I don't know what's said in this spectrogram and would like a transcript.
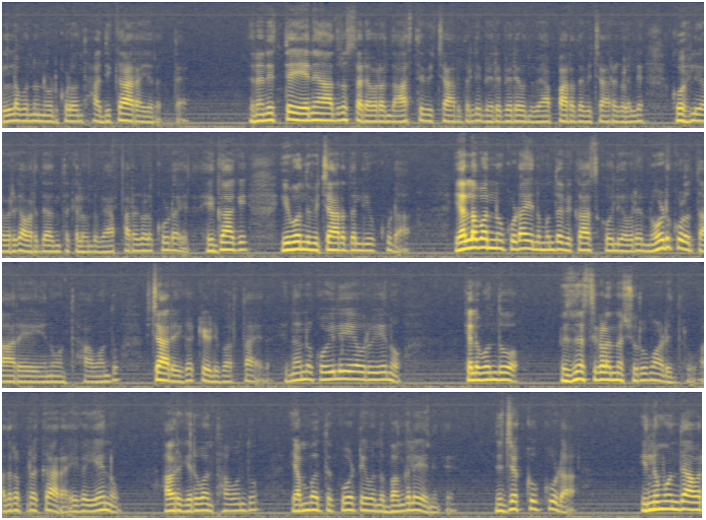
ಎಲ್ಲವನ್ನು ನೋಡ್ಕೊಳ್ಳುವಂಥ ಅಧಿಕಾರ ಇರುತ್ತೆ. ದಿನನಿತ್ಯ ಏನೇ ಆದರೂ ಸರಿ, ಅವರೊಂದು ಆಸ್ತಿ ವಿಚಾರದಲ್ಲಿ, ಬೇರೆ ಬೇರೆ ಒಂದು ವ್ಯಾಪಾರದ ವಿಚಾರಗಳಲ್ಲಿ ಕೊಹ್ಲಿ ಅವರಿಗೆ ಅವರದೇ ಆದಂಥ ಕೆಲವೊಂದು ವ್ಯಾಪಾರಗಳು ಕೂಡ ಇದೆ. ಹೀಗಾಗಿ ಈ ಒಂದು ವಿಚಾರದಲ್ಲಿಯೂ ಕೂಡ ಎಲ್ಲವನ್ನು ಕೂಡ ಇನ್ನು ಮುಂದೆ ವಿಕಾಸ್ ಕೊಹ್ಲಿ ಅವರೇ ನೋಡಿಕೊಳ್ಳುತ್ತಾರೆ ಎನ್ನುವಂತಹ ಒಂದು ವಿಚಾರ ಈಗ ಕೇಳಿ ಬರ್ತಾ ಇದೆ. ಇನ್ನೊಂದು ಕೊಹ್ಲಿ ಅವರು ಏನು ಕೆಲವೊಂದು ಬಿಸ್ನೆಸ್ಗಳನ್ನು ಶುರು ಮಾಡಿದರು. ಅದರ ಪ್ರಕಾರ ಈಗ ಏನು? ಅವರಿಗಿರುವಂತಹ ಒಂದು ಎಂಬತ್ತು ಕೋಟಿ ಒಂದು ಬಂಗಲೆ ಏನಿದೆ? ನಿಜಕ್ಕೂ ಕೂಡ ಇನ್ನು ಮುಂದೆ ಅವರ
